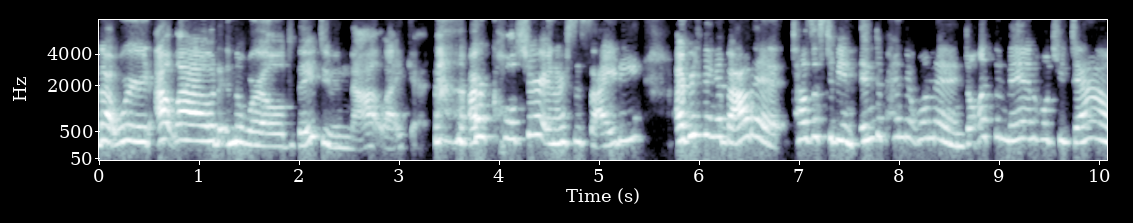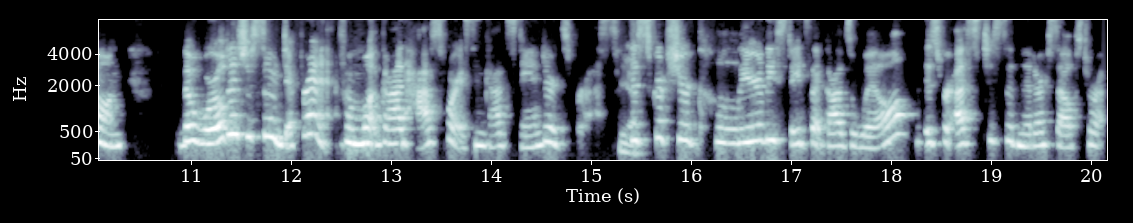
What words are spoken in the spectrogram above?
that word out loud in the world, they do not like it. our culture and our society, everything about it tells us to be an independent woman. Don't let the man hold you down. The world is just so different from what God has for us and God's standards for us. Yeah. The scripture clearly states that God's will is for us to submit ourselves to our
